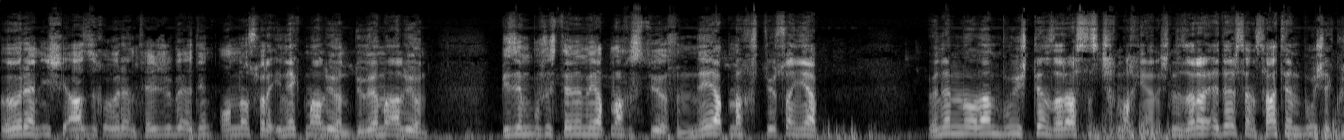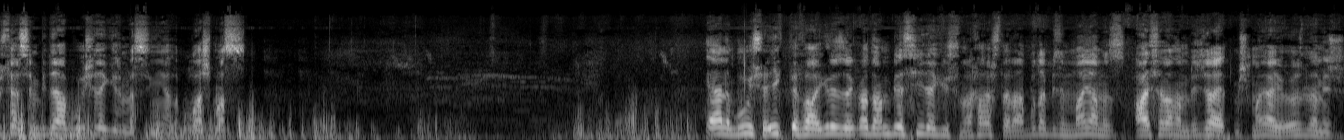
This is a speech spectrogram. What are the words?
Öğren, işi azıcık öğren, tecrübe edin. Ondan sonra inek mi alıyorsun, düve mi alıyorsun? Bizim bu sistemi mi yapmak istiyorsun? Ne yapmak istiyorsan yap. Önemli olan bu işten zararsız çıkmak yani. Şimdi zarar edersen zaten bu işe küsersin bir daha bu işe de girmezsin yani. Bulaşmaz. Yani bu işe ilk defa girecek adam besiyle girsin arkadaşlar. Ha, bu da bizim mayamız. Aysel Hanım rica etmiş. Mayayı özlemiş.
